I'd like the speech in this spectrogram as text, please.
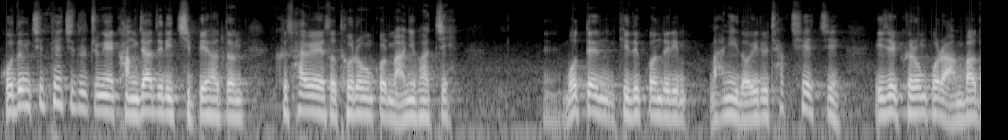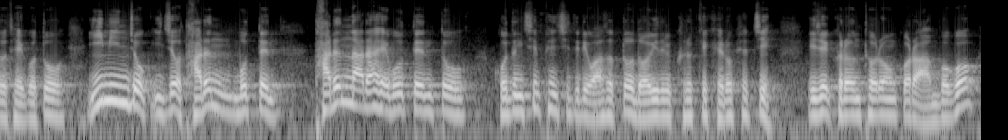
고등 침팬지들 중에 강자들이 지배하던 그 사회에서 더러운 꼴 많이 봤지. 예, 못된 기득권들이 많이 너희를 착취했지. 이제 그런 꼴을 안 봐도 되고 또 이민족이죠. 다른 못된 다른 나라의 못된 또 고등 침팬지들이 와서 또 너희들 그렇게 괴롭혔지. 이제 그런 더러운 꼴을 안 보고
